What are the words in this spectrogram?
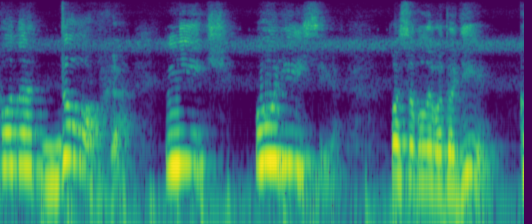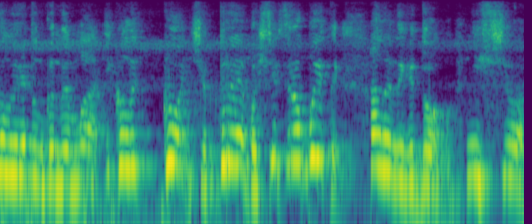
вона довга! Ніч у лісі. Особливо тоді, коли рятунку нема і коли конче треба щось робити, але невідомо ні що,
